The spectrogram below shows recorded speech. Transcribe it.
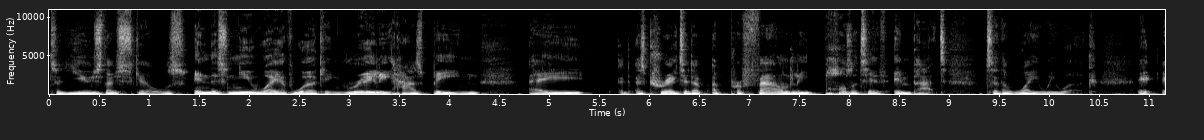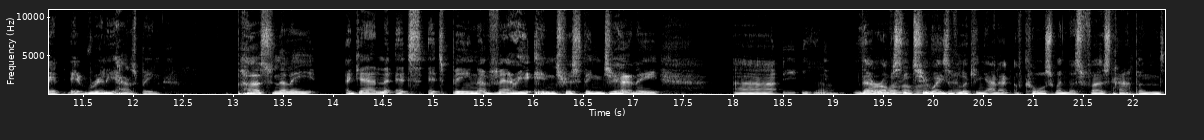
to use those skills in this new way of working really has been a has created a, a profoundly positive impact to the way we work it, it, it really has been. Personally, again, it's it's been a very interesting journey. Uh, there are obviously two ways of looking at it. Of course, when this first happened,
